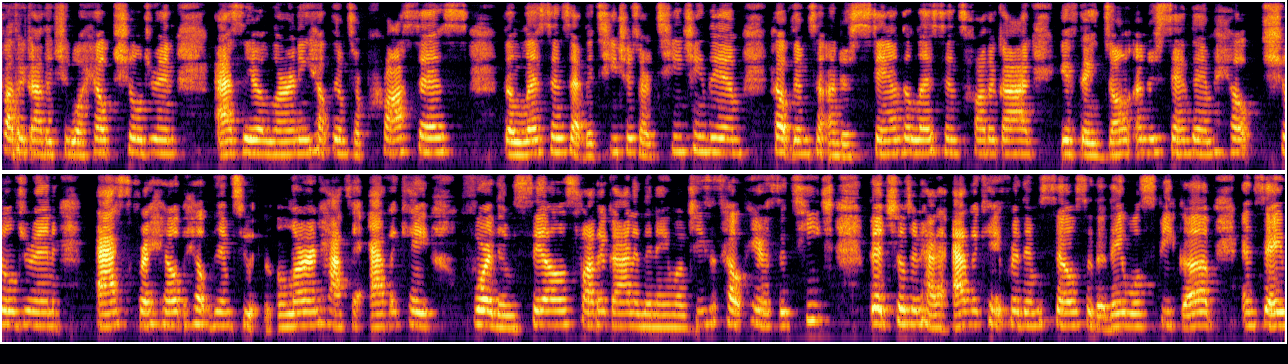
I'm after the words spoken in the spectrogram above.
Father God, that you will help children as they are learning, help them to process the lessons that the teachers are teaching them, help them to understand the lessons, Father God. If they don't understand them, help children ask for help, help them to learn how to advocate for themselves, Father God, in the name of Jesus. Help parents to teach their children how to advocate for themselves so that they will speak up and say,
